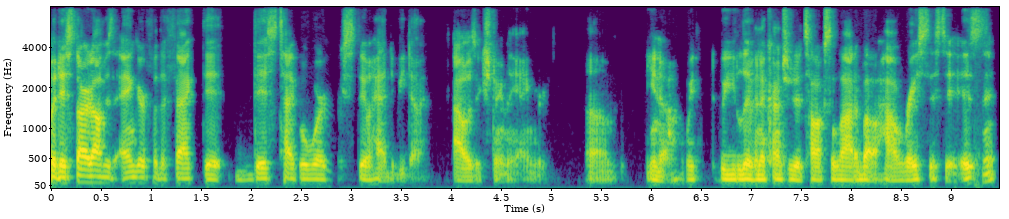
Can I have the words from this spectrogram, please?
but it started off as anger for the fact that this type of work still had to be done. I was extremely angry. Um, you know, we we live in a country that talks a lot about how racist it isn't.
